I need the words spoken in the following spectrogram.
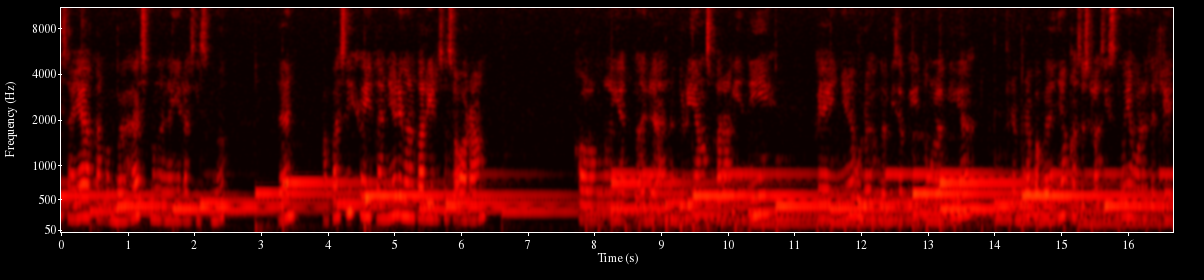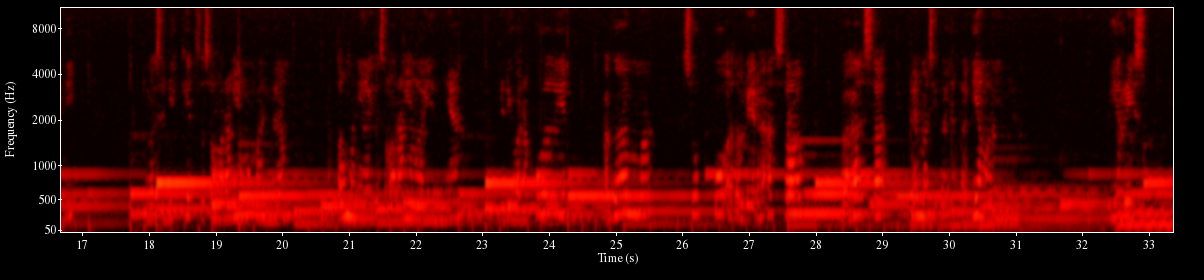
saya akan membahas mengenai rasisme dan apa sih kaitannya dengan karir seseorang. Kalau melihat keadaan negeri yang sekarang ini, kayaknya udah nggak bisa kehitung lagi ya. Ada berapa banyak kasus rasisme yang udah terjadi? Nggak sedikit seseorang yang memandang atau menilai seseorang yang lainnya dari warna kulit, agama, suku atau daerah asal, bahasa,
